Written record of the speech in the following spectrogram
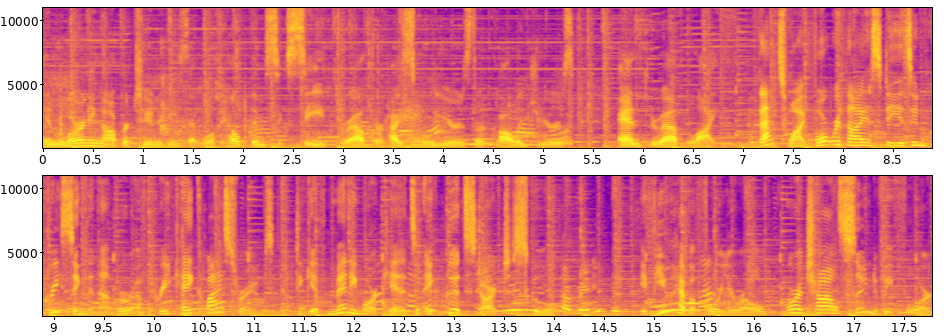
in learning opportunities that will help them succeed throughout their high school years, their college years, and throughout life. That's why Fort Worth ISD is increasing the number of pre K classrooms to give many more kids a good start to school. If you have a four year old or a child soon to be four,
